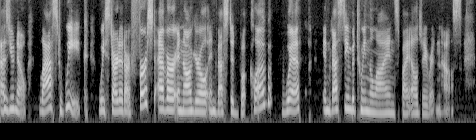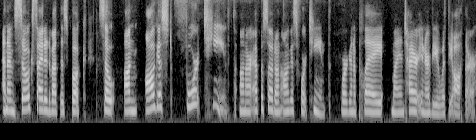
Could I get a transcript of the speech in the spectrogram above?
as you know, last week we started our first ever inaugural Invested Book Club with Investing Between the Lines by LJ Rittenhouse. And I'm so excited about this book. So on August 14th, on our episode on August 14th, we're going to play my entire interview with the author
